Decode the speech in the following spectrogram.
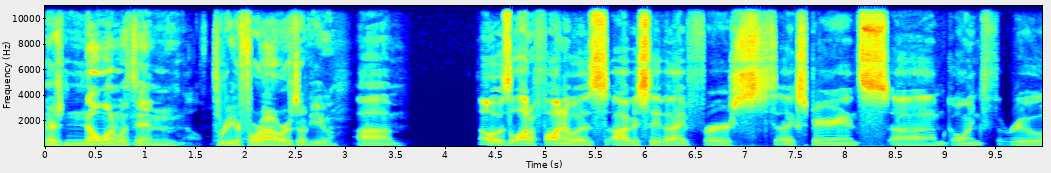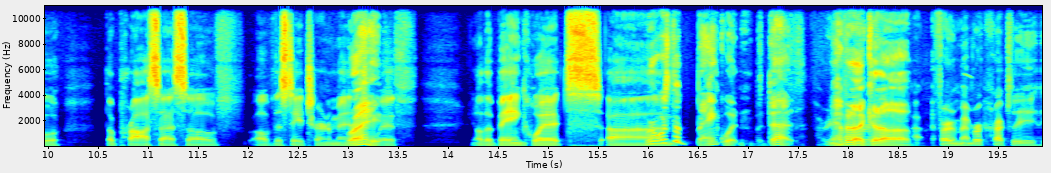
There's no one within No. three or four hours of you. Um, no, it was a lot of fun. It was obviously my first experience um, going through the process of of the state tournament Right. with you know the banquets. Um, Where was the banquet in Baudette? Have it like a if I remember correctly,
